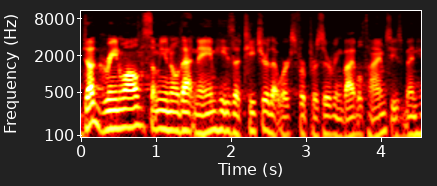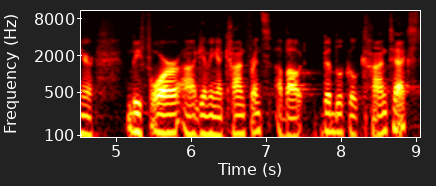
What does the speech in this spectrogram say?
Doug Greengold, some of you know that name. He's a teacher that works for Preserving Bible Times. He's been here before uh, giving a conference about biblical context.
